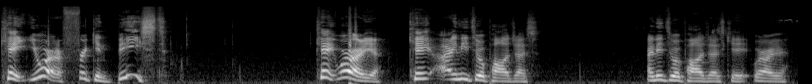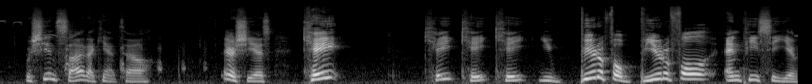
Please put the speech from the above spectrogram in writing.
Kate, you are a freaking beast. Kate, where are you? Kate, I need to apologize. I need to apologize, Kate. Where are you? Was she inside? I can't tell. There she is. Kate, Kate, Kate, Kate, you beautiful, beautiful NPC, you.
